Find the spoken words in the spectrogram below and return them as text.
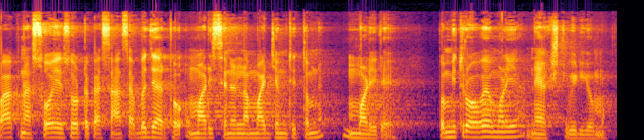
પાકના સોએ સો ટકા સાચા બજાર ભાવ અમારી ચેનલના માધ્યમથી તમને મળી રહે. તો મિત્રો, હવે મળીએ નેક્સ્ટ વિડીયોમાં.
